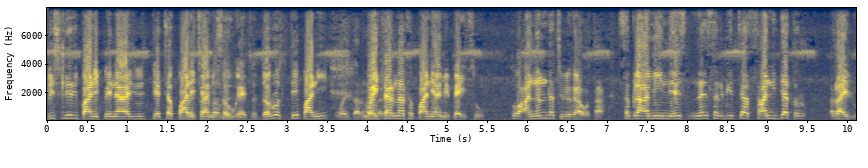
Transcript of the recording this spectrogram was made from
बिसलेरी पाणी पिण्याऐवजी त्याचं पाण्याचे आम्ही चव घ्यायचो. दररोज ते पाणी वैतरणा वैतरणाचं पाणी आम्ही प्यायचो. तो आनंदच वेगळा होता. सगळं आम्ही नैस नैसर्गिकच्या सानिध्यात राहिलो.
